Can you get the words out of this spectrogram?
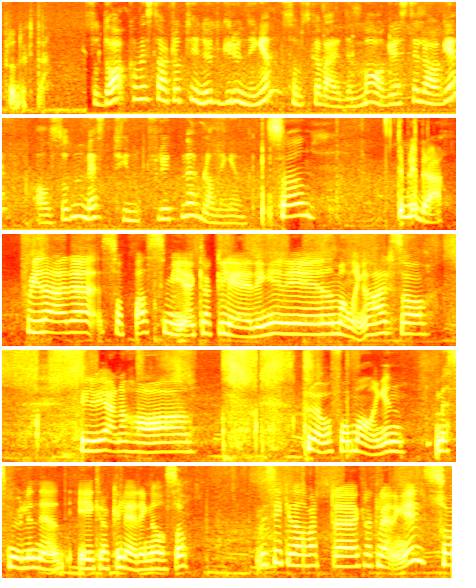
produktet. Så da kan vi starte å tynne ut grunningen, som skal være det magreste laget, altså den mest tyntflytende blandingen. Sånn. Det blir bra. Fordi det er eh, såpass mye krakeleringer i den malinga her, så vil vi gjerne ha prøve å få malingen mest mulig ned i krakeleringa også. Hvis ikke det hadde vært eh, krakeleringer, så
